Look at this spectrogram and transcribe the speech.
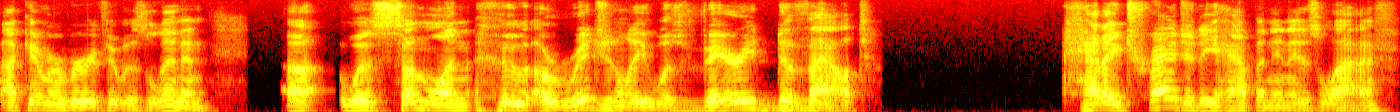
I can't remember if it was Lenin, uh, was someone who originally was very devout, had a tragedy happen in his life,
